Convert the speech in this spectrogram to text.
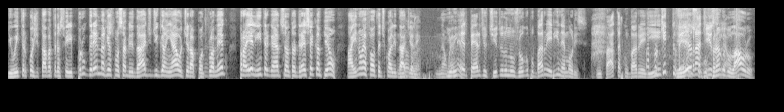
E o Inter cogitava transferir para o Grêmio a responsabilidade de ganhar ou tirar ponto do Flamengo, para ele, Inter, ganhar do Santo André e ser campeão. Aí não é falta de qualidade Não, de elenco. Não e é o Inter mesmo. perde o título num jogo pro Barueri, né, Maurício? Empata com o Barueri. Mas por que, que tu veio Isso, lembrar o disso? frango Léo? do Lauro.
